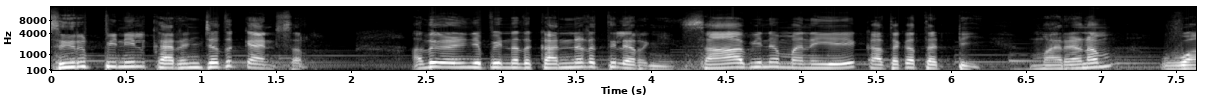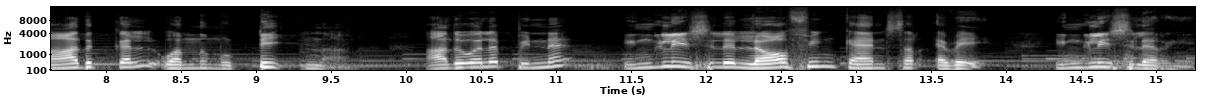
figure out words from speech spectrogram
സിറുപ്പിനിൽ കരഞ്ചത് ക്യാൻസർ. അത് കഴിഞ്ഞ് പിന്നെ അത് കന്നഡത്തിൽ ഇറങ്ങി. സാവിന മനയെ കഥക തട്ടി. മരണം വാതുക്കൽ വന്ന് മുട്ടി എന്നാണ്. അതുപോലെ പിന്നെ ഇംഗ്ലീഷിൽ ലോഫിംഗ് ക്യാൻസർ എവേ ഇംഗ്ലീഷിൽ ഇറങ്ങി.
